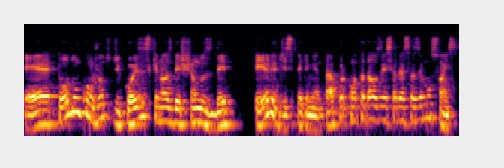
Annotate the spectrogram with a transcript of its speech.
é todo um conjunto de coisas que nós deixamos de ter, de experimentar por conta da ausência dessas emoções.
